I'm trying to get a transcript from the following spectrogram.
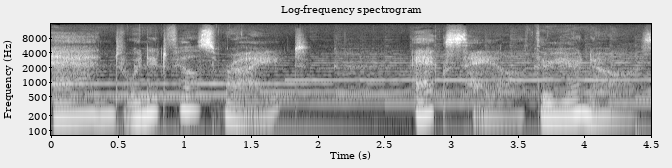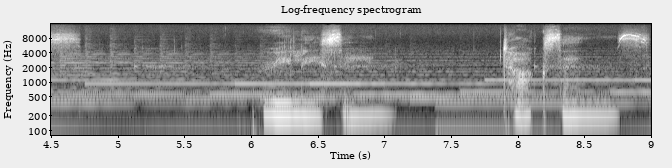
And when it feels right, exhale through your nose, releasing toxins,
